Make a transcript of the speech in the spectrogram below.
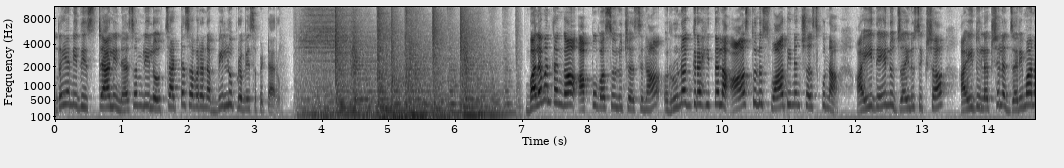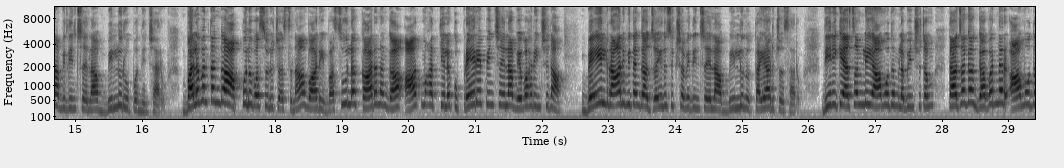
ఉదయనిధి స్టాలిన్ అసెంబ్లీలో చట్ట సవరణ బిల్లు ప్రవేశపెట్టారు. బలవంతంగా అప్పు వసూలు చేసిన రుణగ్రహీతల ఆస్తులు స్వాధీనం చేసుకున్న ఐదేళ్ళు జైలు శిక్ష ఐదు లక్షల జరిమానా విధించేలా బిల్లు రూపొందించారు. బలవంతంగా అప్పులు వసూలు చేసిన వారి వసూల కారణంగా ఆత్మహత్యలకు ప్రేరేపించేలా వ్యవహరించిన బెయిల్ రాని విధంగా జైలు శిక్ష విధించేలా బిల్లును తయారు చేశారు. దీనికి అసెంబ్లీ ఆమోదం లభించటం తాజాగా గవర్నర్ ఆమోద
